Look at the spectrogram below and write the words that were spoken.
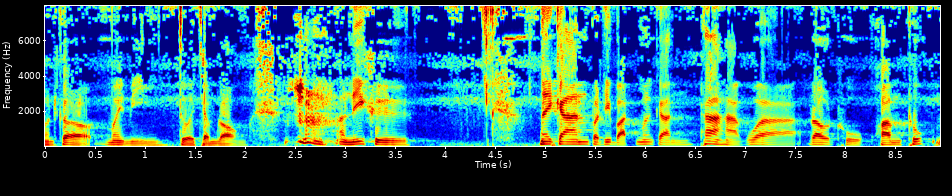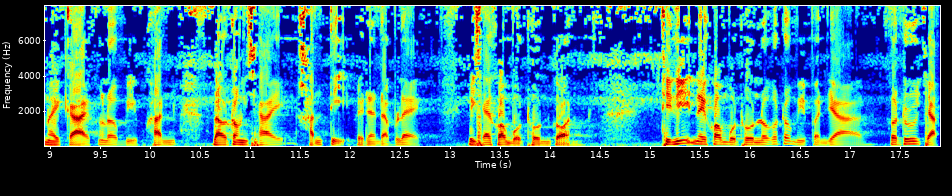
มันก็ไม่มีตัวจำลอง อันนี้คือ ในการปฏิบัติเหมือนกัน ถ้าหากว่าเราถูกความทุกข์ในกายของเราบีบคั้น เราต้องใช้ขันติเป็นอันดับแรกคือใช้ความอดทนก่อน ทีนี้ในความอดทนเราก็ต้องมีปัญญา ก็รู้จัก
